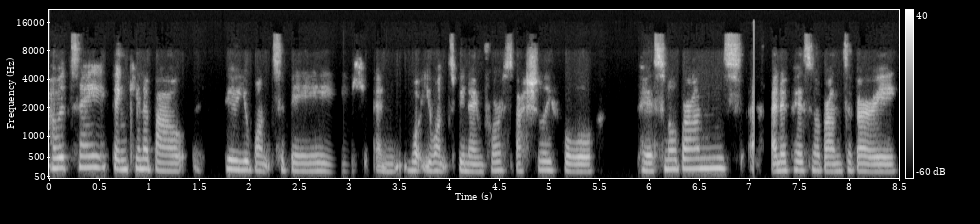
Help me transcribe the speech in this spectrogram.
I would say thinking about who you want to be and what you want to be known for, especially for personal brands. I know personal brands are very,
